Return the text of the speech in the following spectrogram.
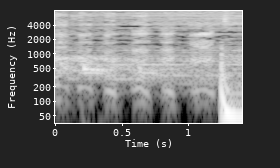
ha, ha, ha, ha, ha, ha.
